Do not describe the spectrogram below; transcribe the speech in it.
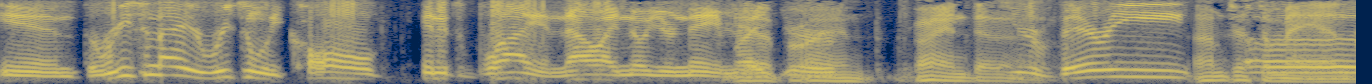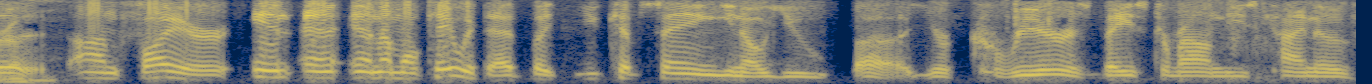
And the reason I originally called, and it's Brian. Now I know your name, yeah, right? You're- Brian. Brian Dunn. You're very. I'm just a man, bro. uh, On fire, and, and and I'm okay with that. But you kept saying, you know, you uh, your career is based around these kind of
